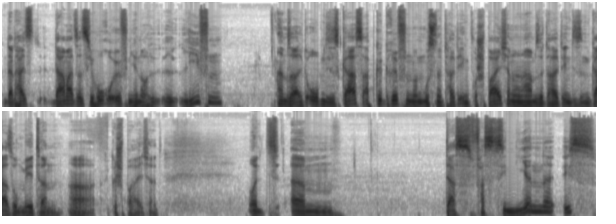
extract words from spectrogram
Das heißt, damals, als die Hochöfen hier noch liefen, haben sie halt oben dieses Gas abgegriffen und mussten es halt irgendwo speichern und dann haben sie das halt in diesen Gasometern äh, gespeichert. Und ähm, das Faszinierende ist,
